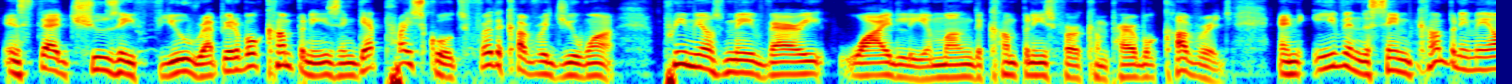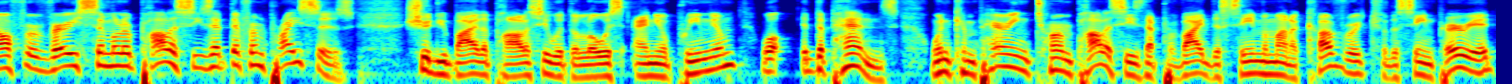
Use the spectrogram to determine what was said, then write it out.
Instead, choose a few reputable companies and get price quotes for the coverage you want. Premiums may vary widely among the companies for comparable coverage, and even the same company may offer very similar policies at different prices. Should you buy the policy with the lowest annual premium? Well, it depends. When comparing term policies that provide the same amount of coverage for the same period,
